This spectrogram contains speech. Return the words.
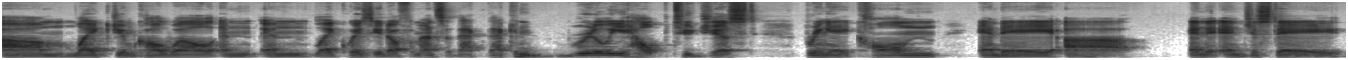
um, like Jim Caldwell and and like Kwesi Adofo-Mensah, that that can really help to just bring a calm and a uh, and and just a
